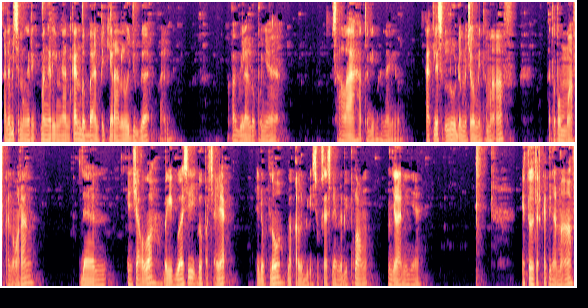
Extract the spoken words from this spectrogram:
karena bisa mengeringankan beban pikiran lu juga kan. Apabila lu punya salah atau gimana gitu. At least lu udah mencoba minta maaf ataupun memaafkan orang. Dan insya Allah bagi gue sih gue percaya hidup lo bakal lebih sukses dan lebih pelong menjalaninya itu terkait dengan maaf.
